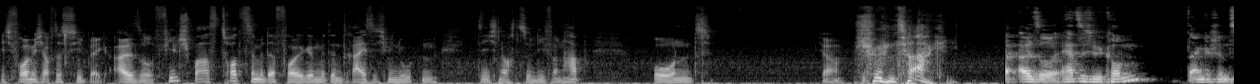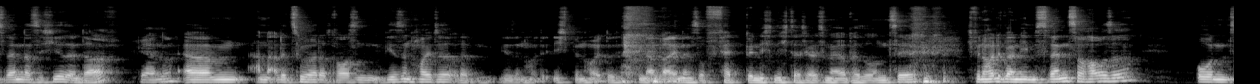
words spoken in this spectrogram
ich freue mich auf das Feedback. Also viel Spaß trotzdem mit der Folge, mit den 30 Minuten die ich noch zu liefern habe. Und ja, schönen Tag. Also, herzlich willkommen. Dankeschön, Sven, dass ich hier sein darf. Gerne. Ähm, an alle Zuhörer da draußen. Wir sind heute, oder wir sind heute, ich bin heute, ich bin alleine. So fett bin ich nicht, dass ich als mehrere Personen zähle. Ich bin heute beim lieben Sven zu Hause und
